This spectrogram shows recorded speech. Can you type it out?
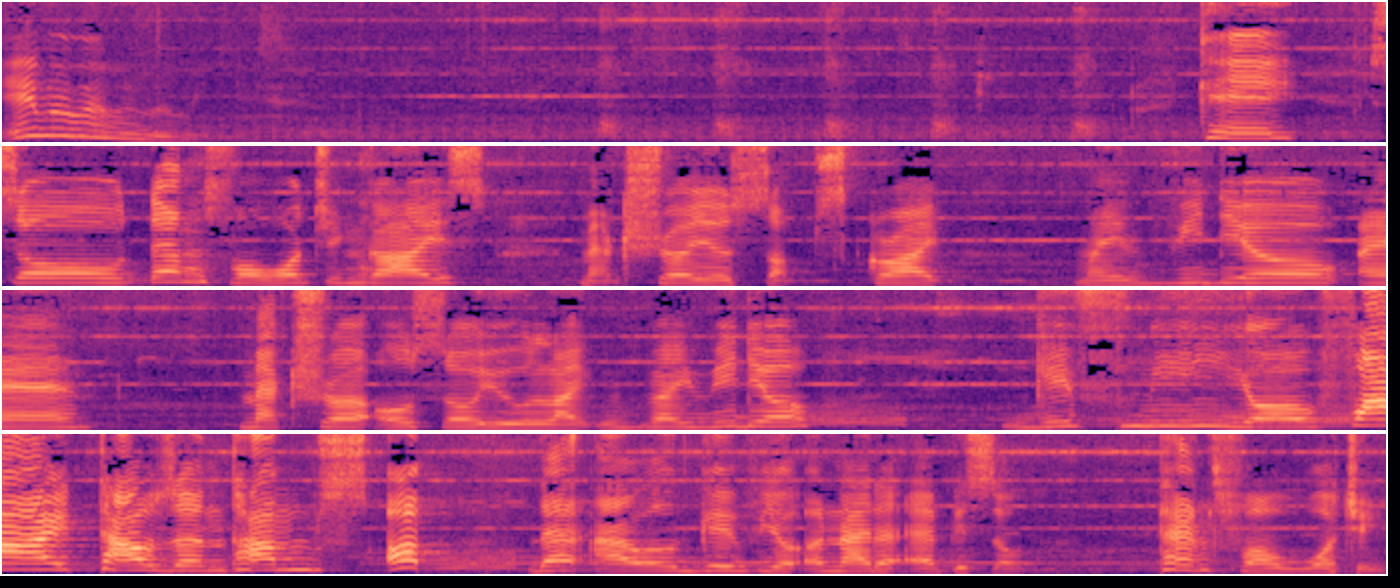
Hey, wait, wait, wait, wait, wait. okay so thanks for watching guys. Make sure you subscribe my video and make sure also you like my video. Give me your 5000 thumbs up then I will give you another episode. Thanks for watching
